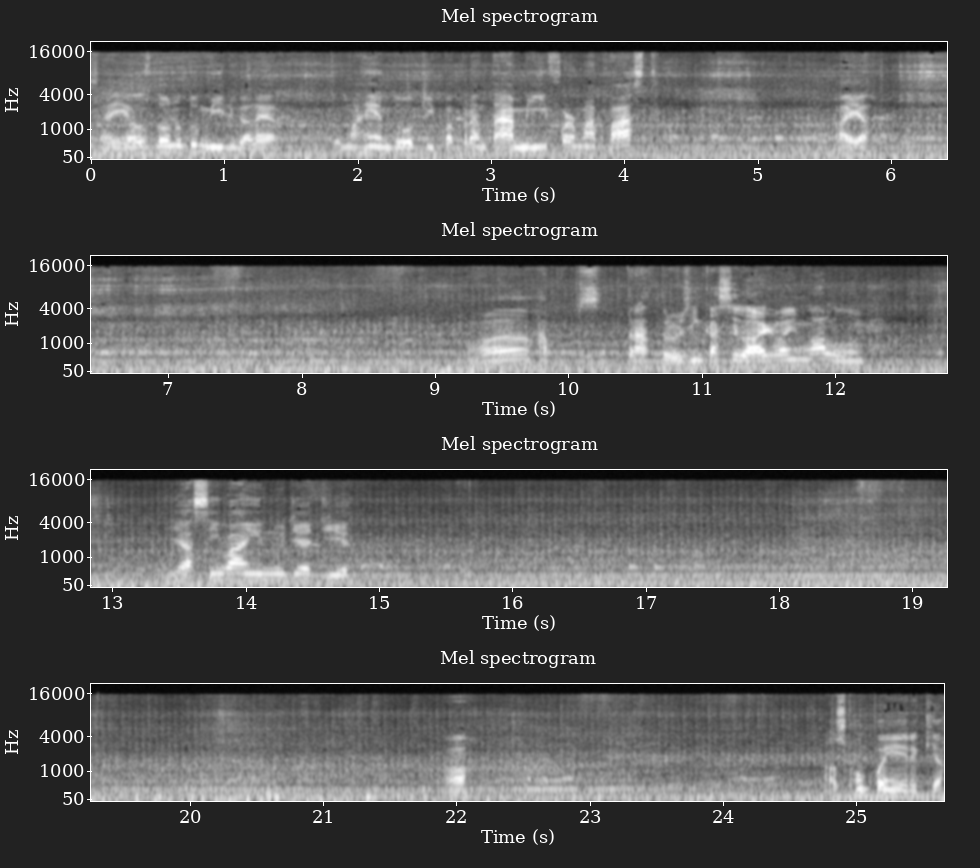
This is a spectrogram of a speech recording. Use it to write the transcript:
Isso aí é os donos do milho, galera. Turma arrendou aqui para plantar milho e formar pasta. Aí, ó. Ó, tratorzinho silagem vai indo lá longe. E assim vai indo no dia a dia. Ó. Olha os companheiros aqui, ó.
